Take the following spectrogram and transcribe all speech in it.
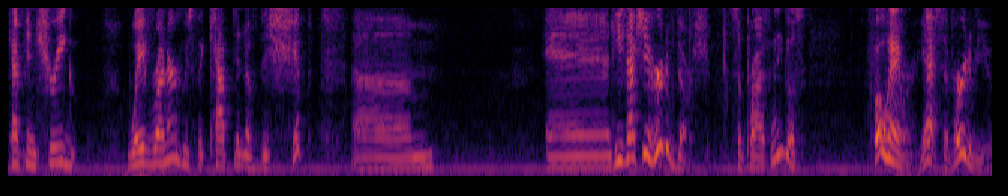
Captain Trig, Wave Runner, who's the captain of this ship, um, and he's actually heard of Darsh. Surprisingly, he goes, "Foehammer, yes, I've heard of you.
